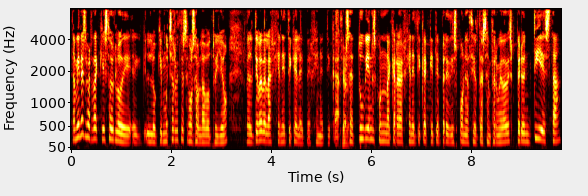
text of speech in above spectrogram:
También es verdad que esto es lo, de, lo que muchas veces hemos hablado tú y yo, con el tema de la genética y la epigenética. O sea, tú vienes con una carga genética que te predispone a ciertas enfermedades, pero en ti está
